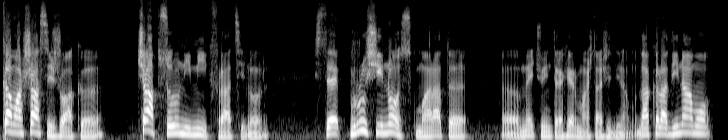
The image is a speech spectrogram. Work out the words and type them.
Cam așa se joacă, ce absolut nimic, fraților. Este rușinos cum arată uh, meciul între Hermannstadt și Dinamo. Dacă la Dinamo,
